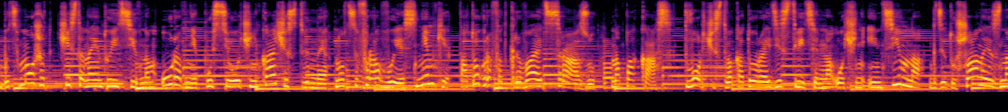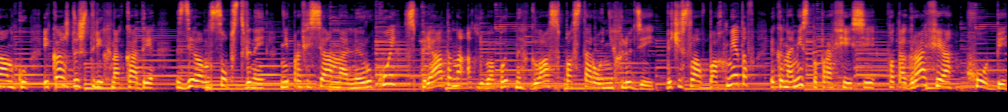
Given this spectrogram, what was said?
Быть может, чисто на интуитивном уровне, пусть и очень качественные, но цифровые снимки фотограф открывает сразу, на показ. Творчество, которое действительно очень интимно, где душа наизнанку, и каждый штрих на кадре сделан собственной непрофессиональной рукой, спрятано от любопытных глаз посторонних людей. Вячеслав Бахметов – экономист по профессии, фотограф Фотография хобби.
